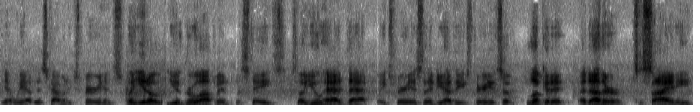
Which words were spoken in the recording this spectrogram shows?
yeah. We have this common experience. But you know, you grew up in the States, so you had that experience. And then you have the experience of looking at another society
